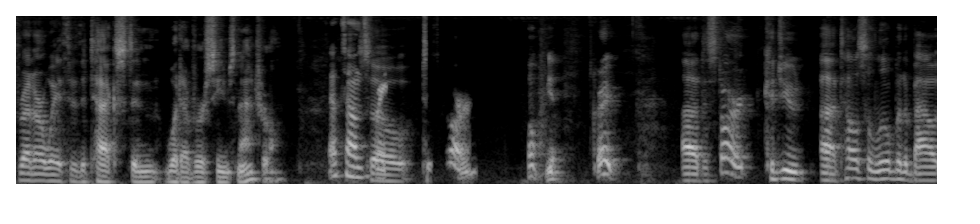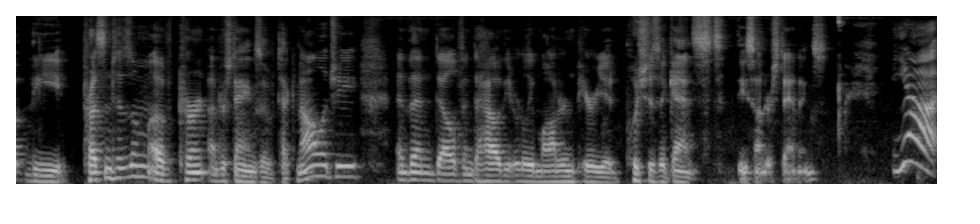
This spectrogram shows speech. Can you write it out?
thread our way through the text in whatever seems natural. That sounds so great. So to start, oh yeah, great. Uh, to start, could you uh, tell us a little bit about the presentism of current understandings of technology, and then delve into how the early modern period pushes against these understandings? Yeah,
